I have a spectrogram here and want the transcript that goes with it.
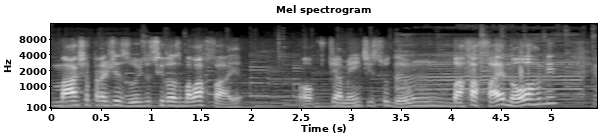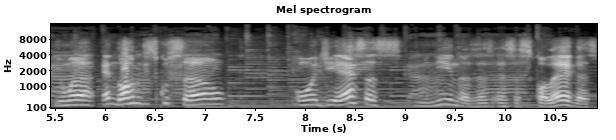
marcha para Jesus do Silas Malafaia. Obviamente isso deu um bafafá enorme e uma enorme discussão onde essas meninas, essas colegas,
